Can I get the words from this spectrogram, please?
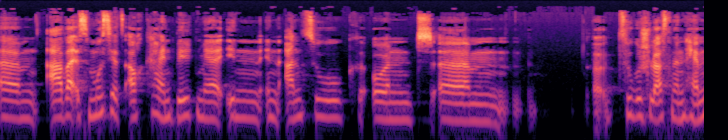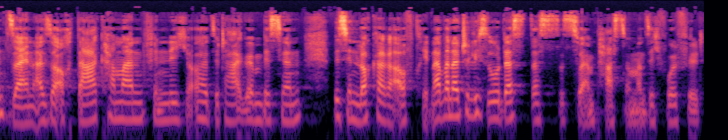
Ähm, aber es muss jetzt auch kein Bild mehr in, in Anzug und ähm, äh, zugeschlossenen Hemd sein. Also auch da kann man, finde ich, heutzutage ein bisschen, bisschen lockerer auftreten. Aber natürlich so, dass, dass es zu einem passt, wenn man sich wohlfühlt.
